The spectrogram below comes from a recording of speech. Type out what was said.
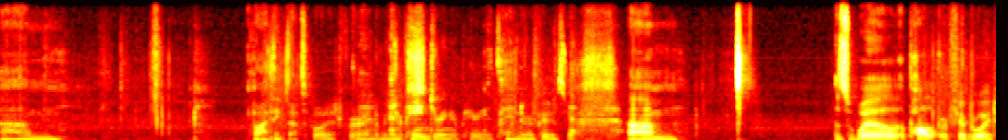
um, oh, I think that's about it for yeah. endometriosis. And pain during your periods. Pain during periods. Yeah. Um, as well, a polyp or fibroid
